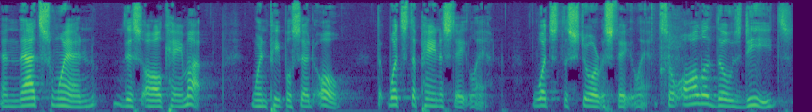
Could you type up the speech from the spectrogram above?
and that's when this all came up. When people said, oh, th- what's the Paine Estate land? What's the Storer estate land? So all of those deeds,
